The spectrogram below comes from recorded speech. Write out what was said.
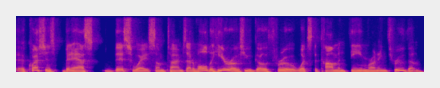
a question's been asked this way sometimes, out of all the heroes you go through, what's the common theme running through them?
